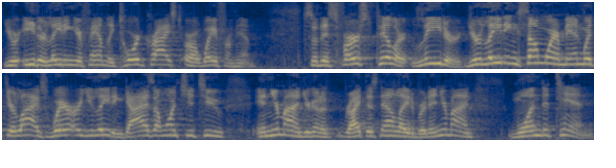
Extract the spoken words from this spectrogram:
You're either leading your family toward Christ or away from Him. So, this first pillar, leader, you're leading somewhere, men, with your lives. Where are you leading? Guys, I want you to, in your mind, you're going to write this down later, but in your mind, 1 to 10.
